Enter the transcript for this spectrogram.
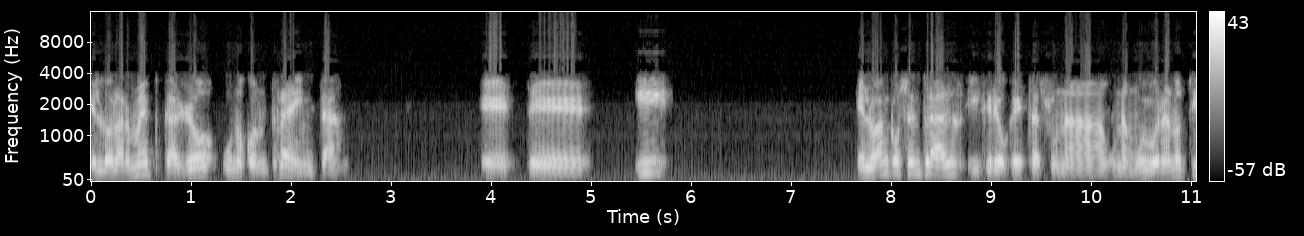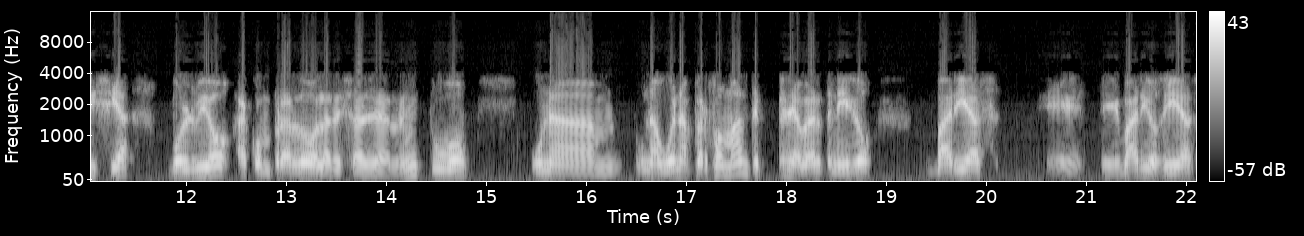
El dólar MEP cayó 1,30. Este, y el Banco Central, y creo que esta es una, una muy buena noticia, volvió a comprar dólares ayer. Tuvo una, una buena performance después de haber tenido varias este, varios días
